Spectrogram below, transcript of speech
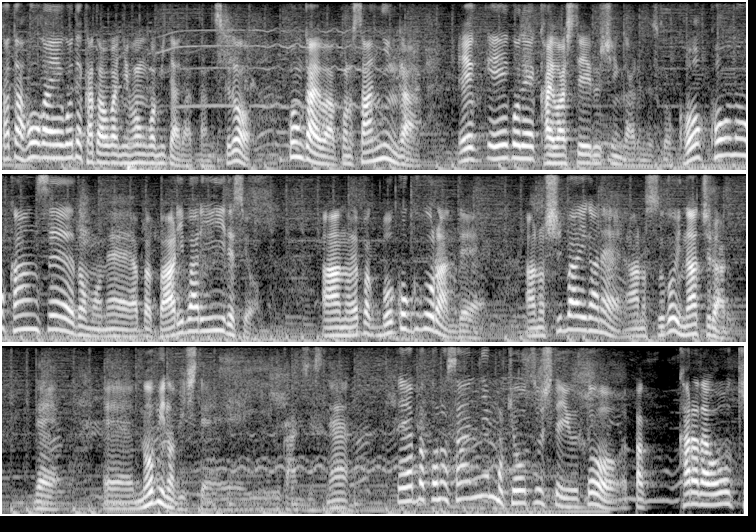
片方が英語で片方が日本語みたいだったんですけど今回はこの3人が英語で会話しているシーンがあるんですけどここの完成度もねやっぱバリバリいいですよ。あのやっぱ母国語なんであの芝居がねあのすごいナチュラルで、えー伸び伸びしている感じですね。でやっぱこの3人も共通して言うとやっぱ体大き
